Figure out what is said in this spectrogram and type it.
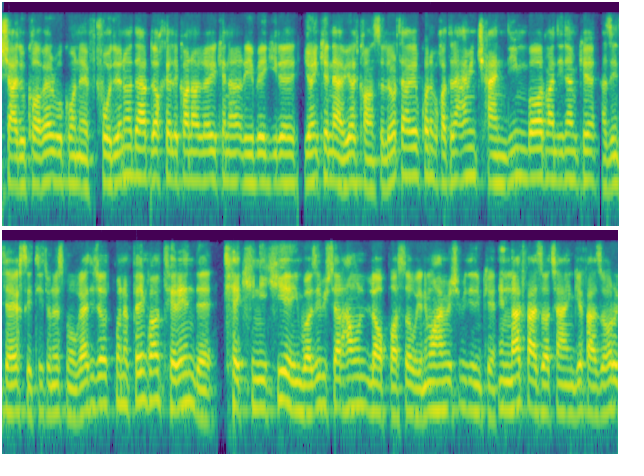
shadow cover بکنه فودنو در داخل کانالهای کناری بگیره یا اینکه نه بیاد کانسلو رو تعقیب کنه. به خاطر همین چندین بار من دیدم که از این طریق سیتی تونست موقعیت ایجاد کنه. فکر کنم trend تکنیکی این بازی بیشتر همون lob pass ا بود. یعنی ما همیشه می‌دیدیم که اینقدر فضا تنگه فضاها رو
